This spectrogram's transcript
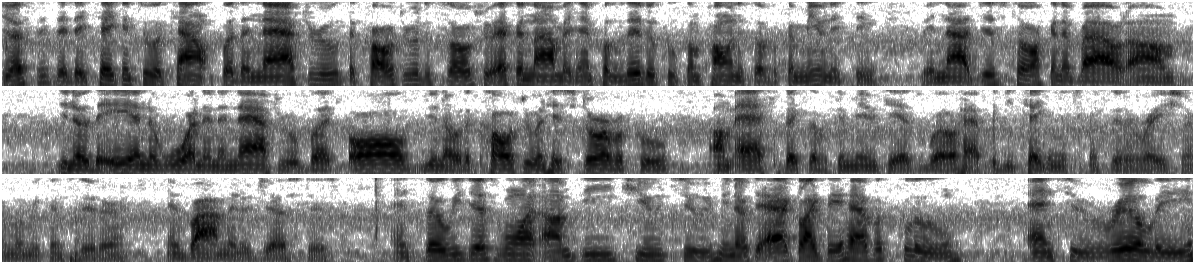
justice that they take into account for the natural the cultural the social economic and political components of a community. We're not just talking about um, you know the air and the water and the natural but all you know the cultural and historical um, aspects of a community as well have to be taken into consideration when we consider environmental justice and so we just want um, DEQ to, you know, to act like they have a clue and to really,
